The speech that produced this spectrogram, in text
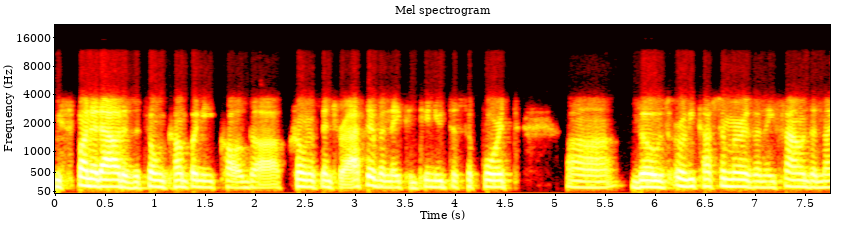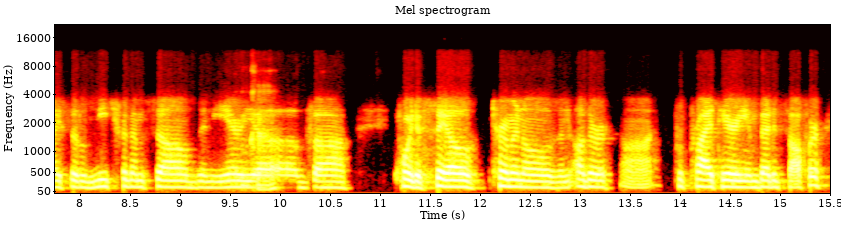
We spun it out as its own company called uh, Kronos Interactive, and they continued to support uh, those early customers, and they found a nice little niche for themselves in the area okay. of uh, point of sale terminals and other uh, proprietary embedded software.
